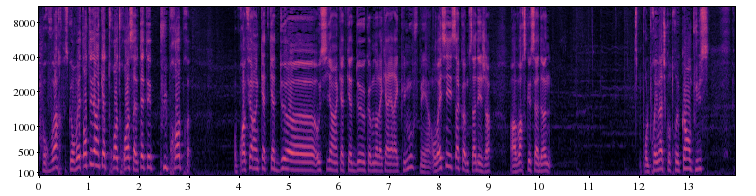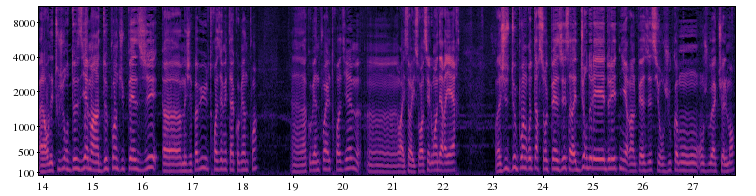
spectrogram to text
pour voir? Parce qu'on va tenter un 4-3-3, ça va peut-être être plus propre. On pourra faire un 4-4-2 euh, aussi, un 4-4-2 comme dans la carrière avec Plymouth. Mais on va essayer ça comme ça déjà. On va voir ce que ça donne. Pour le premier match contre Caen en plus. Alors on est toujours deuxième à 2 points du PSG, euh, mais j'ai pas vu le troisième était à combien de points euh, À combien de points est le troisième euh, Ouais va, ils sont assez loin derrière. On a juste 2 points de retard sur le PSG, ça va être dur de les, tenir hein, le PSG si on joue comme on, jouait actuellement.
